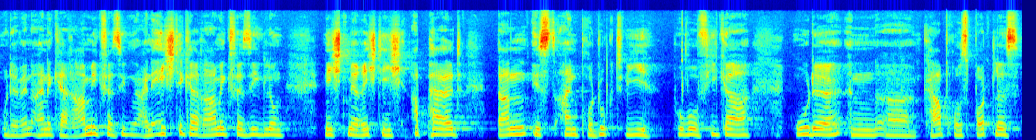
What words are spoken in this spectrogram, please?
oder wenn eine Keramikversiegelung, eine echte Keramikversiegelung nicht mehr richtig abhält, dann ist ein Produkt wie Purifica oder ein äh, Capro Spotless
